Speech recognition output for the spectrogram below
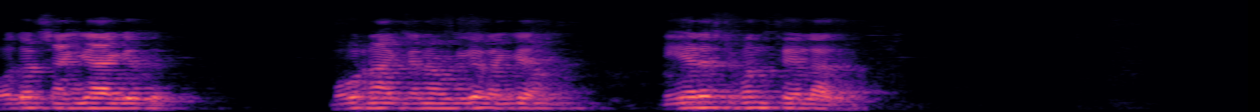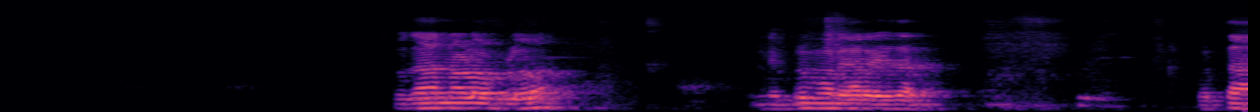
ಹೋದ ವರ್ಷ ಹಂಗೆ ಆಗಿದ್ದು. ಮೂರ್ನಾಲ್ಕು ಜನ ಹುಡುಗಿಯರು ಹಂಗೆ ನಿಯರೆಸ್ಟ್ ಬಂದು ಫೇಲ್ ಆದ್ರು. ಸುಧಾನ್ನೋಳೊಬ್ಳು ಇನ್ನಿಬ್ರು ಮೂರು ಯಾರು ಇದ್ದಾರೆ ಗೊತ್ತಾ?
